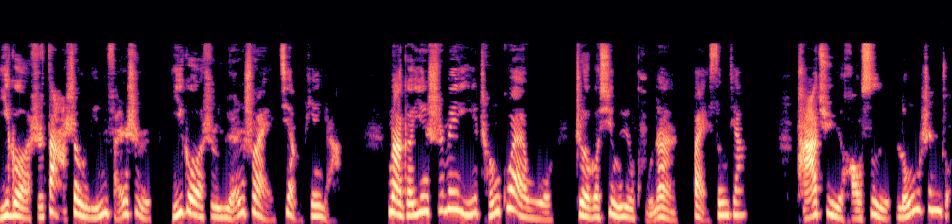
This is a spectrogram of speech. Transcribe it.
一个是大圣临凡世，一个是元帅降天涯。那个因施威仪成怪物，这个幸运苦难拜僧家。爬去好似龙身爪，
